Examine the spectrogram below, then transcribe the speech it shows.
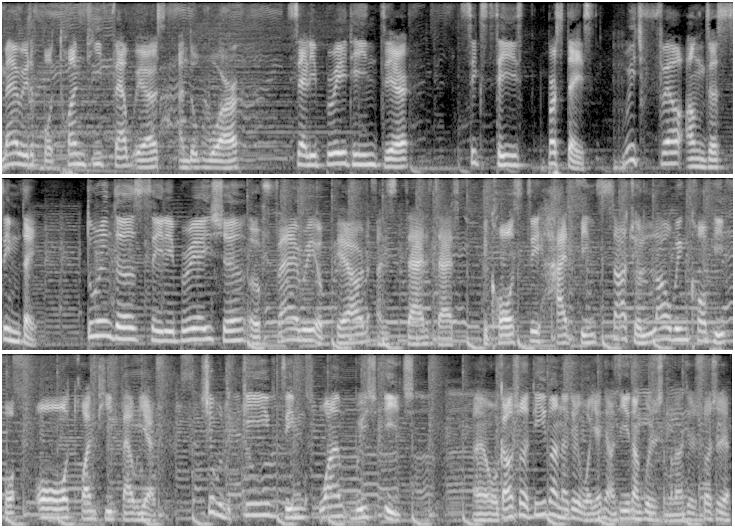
married for twenty-five years and were celebrating their 60th birthdays, which fell on the same day. During the celebration, a fairy appeared and said that because they had been such a loving couple for all 25 years, she would give them one wish each. 嗯，我刚刚说的第一段呢，就是我演讲的第一段故事什么呢？就是说是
